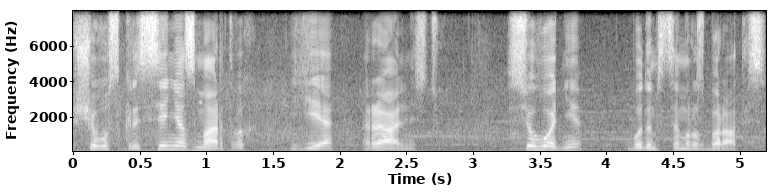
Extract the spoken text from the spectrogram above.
що Воскресіння з мертвих є реальністю. Сьогодні будемо з цим розбиратися.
